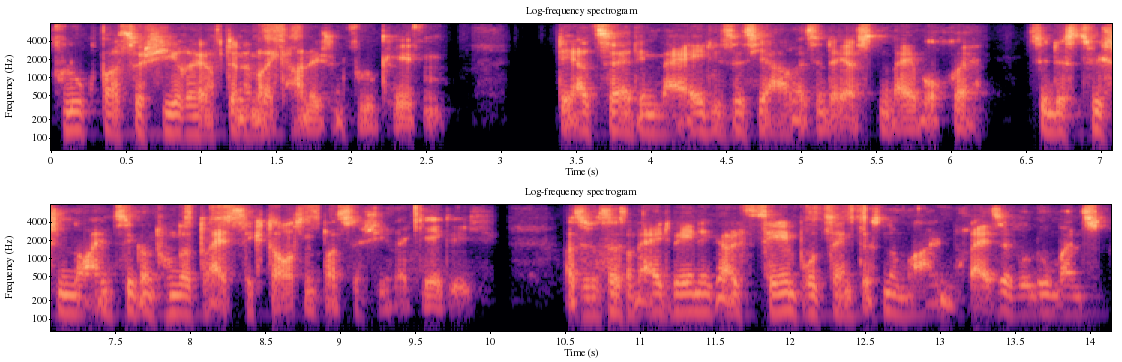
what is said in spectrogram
Flugpassagiere auf den amerikanischen Flughäfen. Derzeit im Mai dieses Jahres, in der ersten Maiwoche, sind es zwischen 90 und 130.000 Passagiere täglich. Also das heißt weit weniger als 10 Prozent des normalen Reisevolumens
